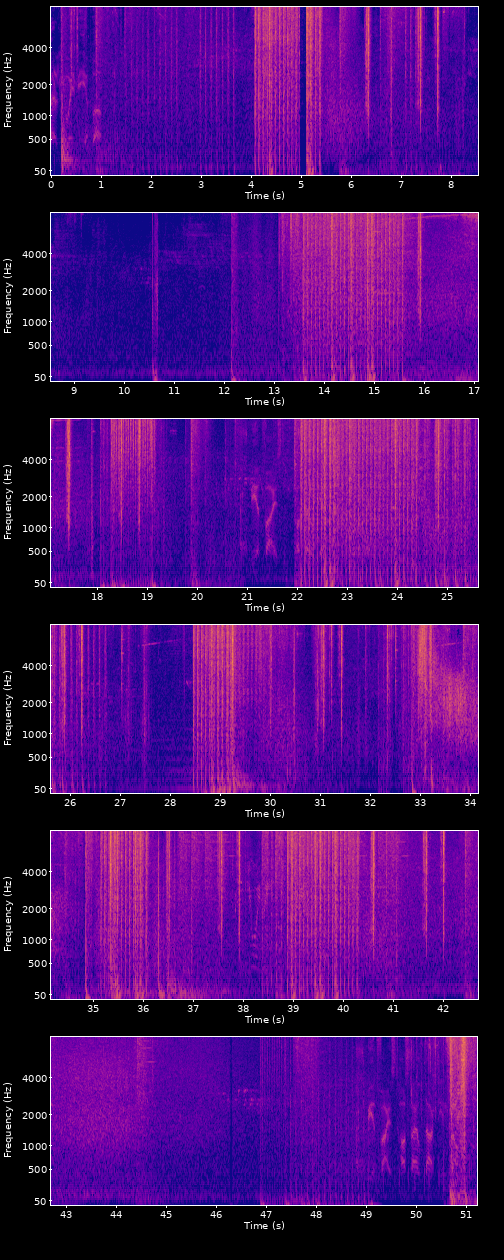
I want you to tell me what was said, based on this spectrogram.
Hostile UAV above. Be advised. Hostile neutralized. Hostile dart inbound.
